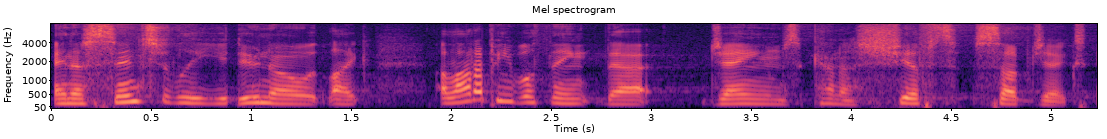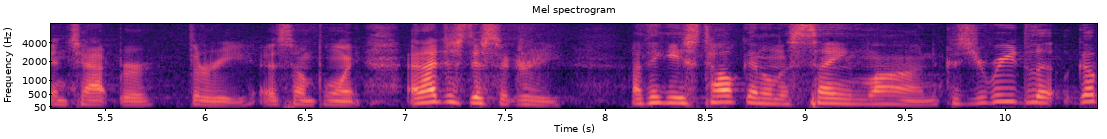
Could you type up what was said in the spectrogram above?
And essentially, you do know, like, a lot of people think that James kind of shifts subjects in chapter 3 at some point. And I just disagree. I think he's talking on the same line because you read, go,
